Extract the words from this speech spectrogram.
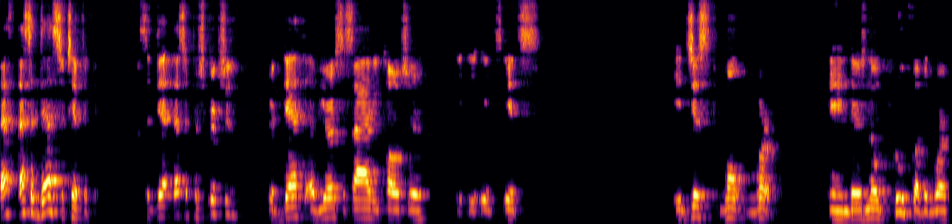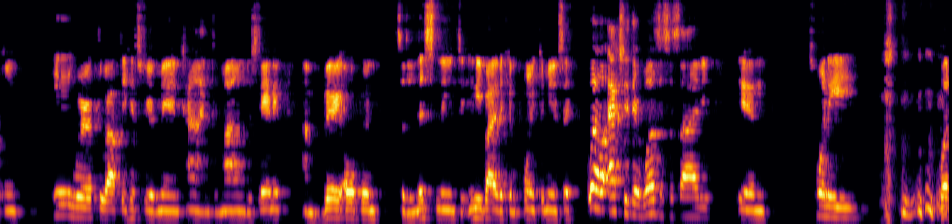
That's that's a death certificate. That's a death. That's a prescription for death of your society culture. It, it, it's it's it just won't work, and there's no proof of it working anywhere throughout the history of mankind. To my understanding, I'm very open to listening to anybody that can point to me and say, "Well, actually, there was a society in 20 what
